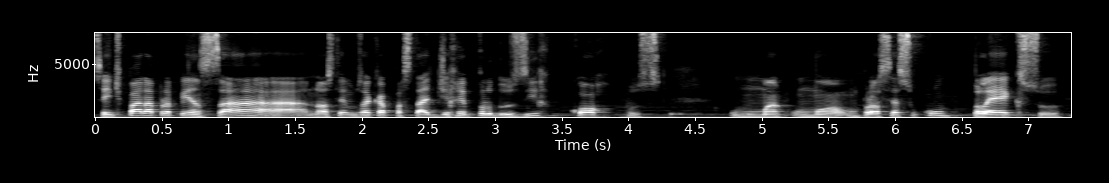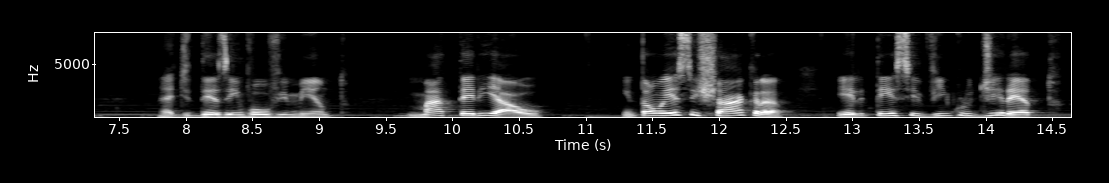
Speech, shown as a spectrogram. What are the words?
Se a gente parar para pensar, nós temos a capacidade de reproduzir corpos, uma, uma, um processo complexo né, de desenvolvimento material. Então esse chakra ele tem esse vínculo direto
